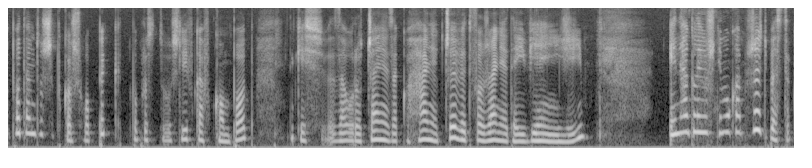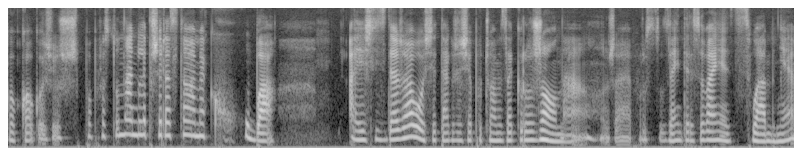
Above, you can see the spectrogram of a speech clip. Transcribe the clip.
a potem to szybko szło, pyk, po prostu śliwka w kompot, jakieś zauroczenie, zakochanie, czy wytworzenie tej więzi. I nagle już nie mogłam żyć bez tego kogoś, już po prostu nagle przyrastałam jak chuba a jeśli zdarzało się tak, że się poczułam zagrożona, że po prostu zainteresowanie słabnie,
